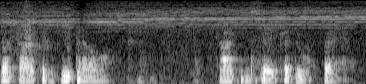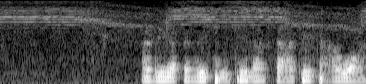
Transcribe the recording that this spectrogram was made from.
ก็กลายเป็นขี้เท่ากลายเป็นเศษกระดูกไป อันนี้เป็นวิธีที่รักษาที่ถาวร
